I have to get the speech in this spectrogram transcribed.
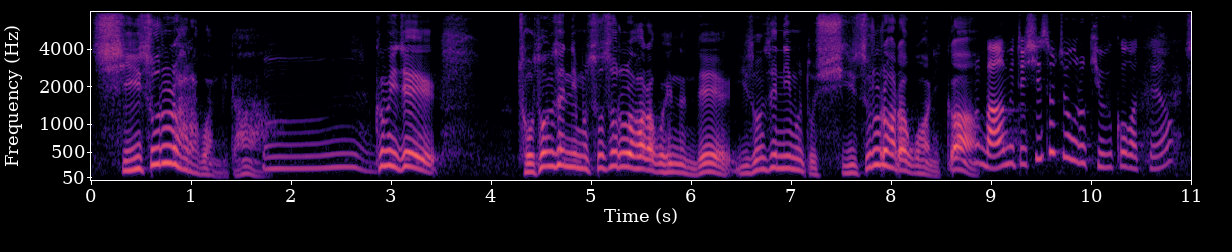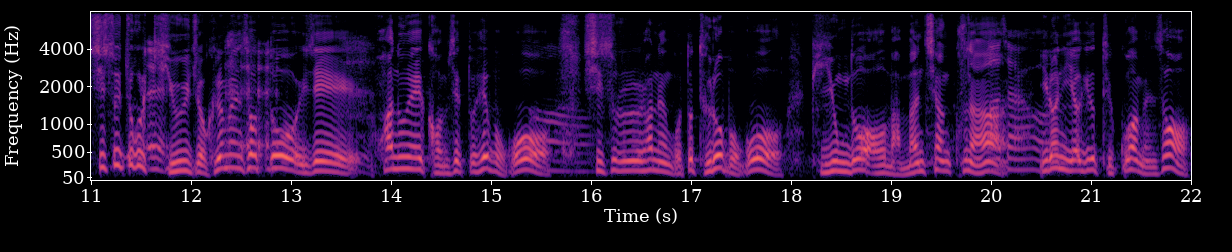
시술을 하라고 합니다. 음. 그러면 이제 저 선생님은 수술을 하라고 했는데 이 선생님은 또 시술을 하라고 하니까 그럼 마음이 또 시술 쪽으로 기울 것 같아요. 시술 쪽으로 네. 기울죠. 그러면서 또 이제 환우의 검색도 해보고 아. 시술을 하는 것도 들어보고 비용도 어, 만만치 않구나 맞아요. 이런 이야기도 듣고 하면서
